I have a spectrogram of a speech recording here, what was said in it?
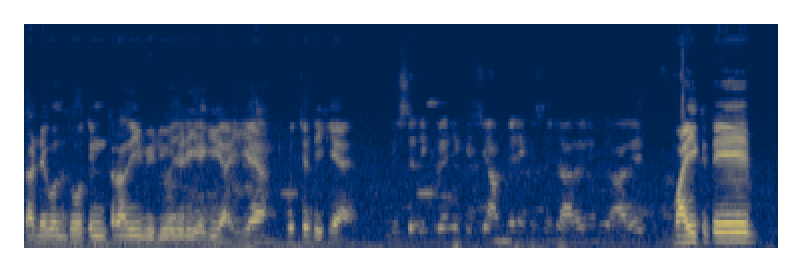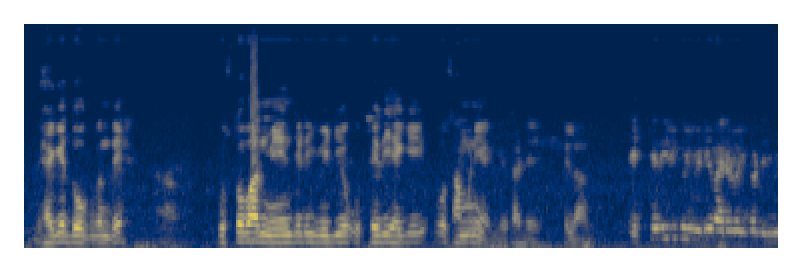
ਸਾਡੇ ਕੋਲ ਦੋ ਤਿੰਨ ਤਰ੍ਹਾਂ ਦੀ ਵੀਡੀਓ ਜਿਹੜੀ ਹੈਗੀ ਆਈ ਹੈ ਉਹ 'ਚ ਦਿਖਿਆ ਹੈ। ਕਿਸੇ ਦਿਖ ਰਹੇ ਨੇ ਕਿਸੇ ਆਉਂਦੇ ਨੇ ਕਿਸੇ ਜਾ ਰਹੇ ਨੇ ਕੋਈ ਆ ਰਹੇ ਬਾਈਕ ਤੇ ਹੈਗੇ ਦੋ ਕੁ ਬੰਦੇ। ਉਸ ਤੋਂ ਬਾਅਦ ਮੇਨ ਜਿਹੜੀ ਵੀਡੀਓ ਉੱਥੇ ਦੀ ਹੈਗੀ ਉਹ ਸਾਹਮਣੇ ਆਈ ਹੈ ਸਾਡੇ ਫਿਲਹਾਲ। ਇੱਥੇ ਦੀ ਵੀ ਕੋਈ ਵੀਡੀਓ ਵਾਇਰਲ ਹੋਈ ਤੁਹਾਡੀ ਜਿਵੇਂ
